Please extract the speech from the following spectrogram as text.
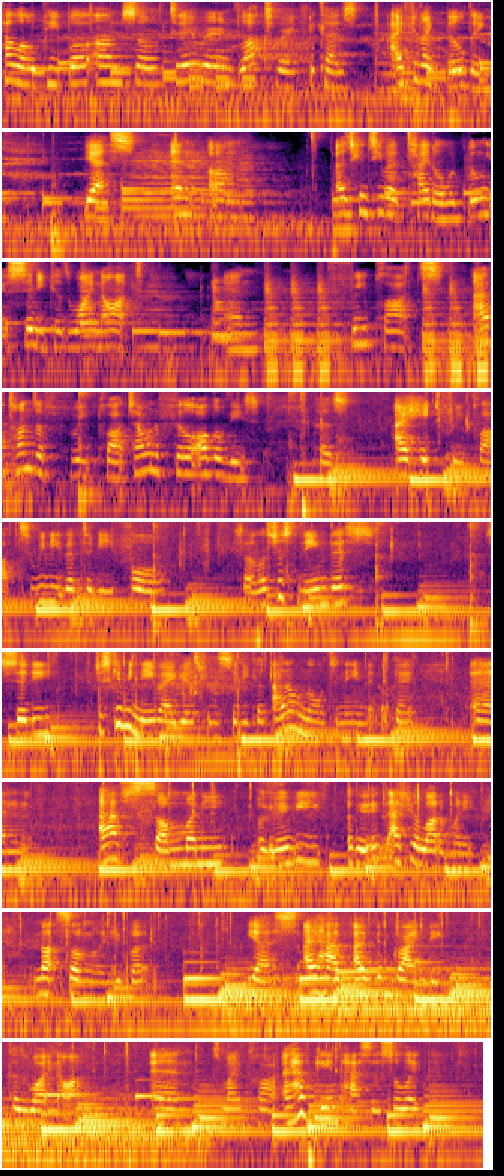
Hello people, um, so today we're in Bloxburg because I feel like building. Yes, and um, as you can see by the title, we're building a city because why not? And free plots. I have tons of free plots. I want to fill all of these because I hate free plots. We need them to be full. So let's just name this city. Just give me name ideas for the city because I don't know what to name it, okay? And I have some money. Okay, maybe, okay, it's actually a lot of money. Not some money, but yes, I have, I've been grinding because why not? And it's my plot. I have game passes, so like,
